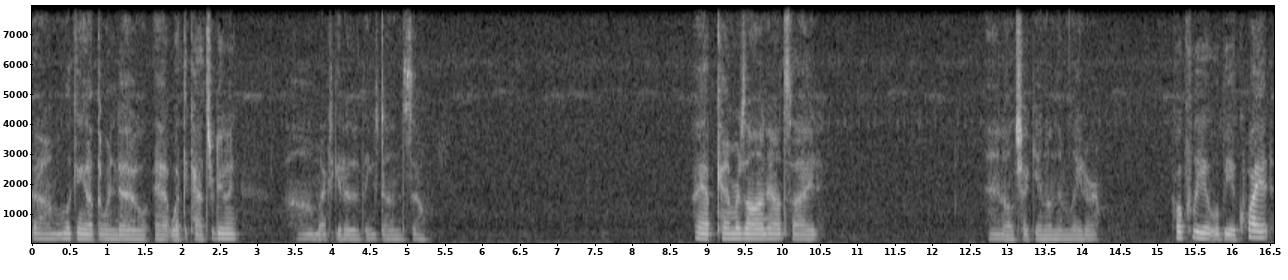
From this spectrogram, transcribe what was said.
um, looking out the window at what the cats are doing. Um, I have to get other things done, so. I have cameras on outside, and I'll check in on them later. Hopefully, it will be a quiet,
